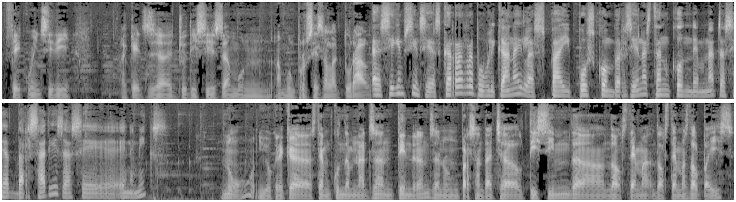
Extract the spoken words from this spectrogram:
fer coincidir aquests eh, judicis amb un, amb un procés electoral. Eh, siguem sincers, Esquerra Republicana i l'espai postconvergent estan condemnats a ser adversaris, a ser enemics? No, jo crec que estem condemnats a entendre'ns en un percentatge altíssim de, dels, tema, dels temes del país.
